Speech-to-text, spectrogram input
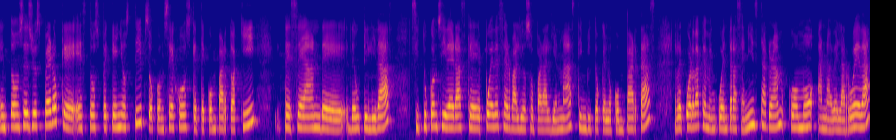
Entonces yo espero que estos pequeños tips o consejos que te comparto aquí te sean de, de, utilidad. Si tú consideras que puede ser valioso para alguien más, te invito a que lo compartas. Recuerda que me encuentras en Instagram como Anabela Rueda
